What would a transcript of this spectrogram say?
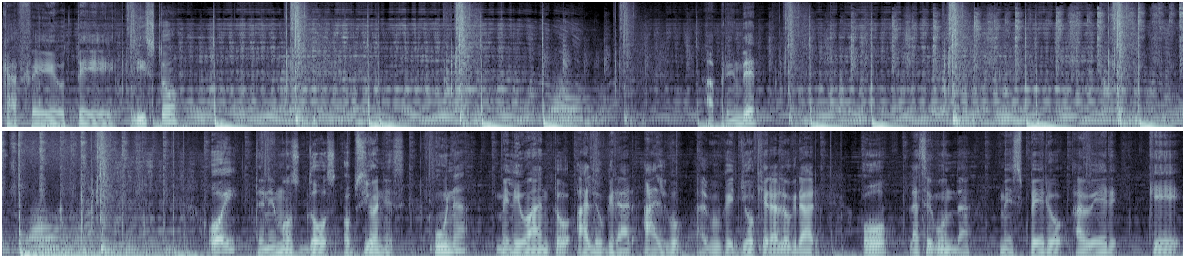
café o té listo. Aprender. Hoy tenemos dos opciones. Una, me levanto a lograr algo, algo que yo quiera lograr. O la segunda, me espero a ver qué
